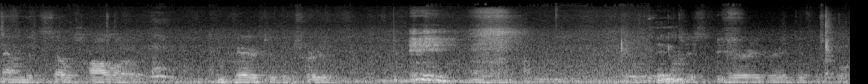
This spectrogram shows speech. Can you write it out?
sounded so hollow compared to the truth. And it was just very, very difficult.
